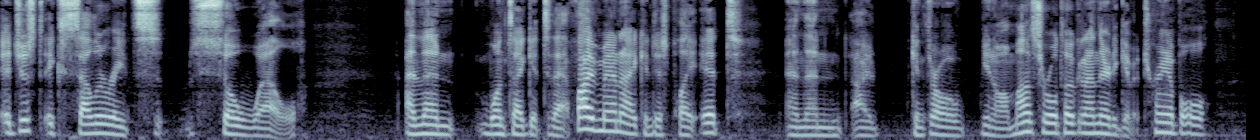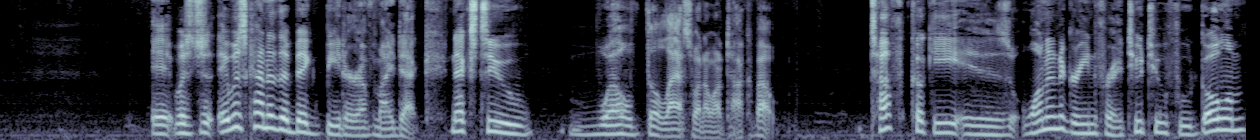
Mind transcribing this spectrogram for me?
it just accelerates so well and then once I get to that five mana, I can just play it, and then I can throw you know a monster role token on there to give it trample. It was just it was kind of the big beater of my deck, next to well the last one I want to talk about. Tough Cookie is one and a green for a 2 2 food golem.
